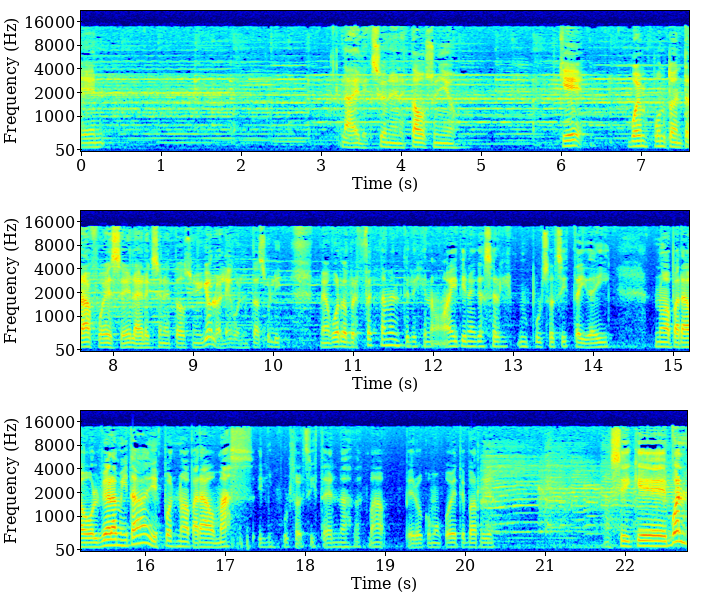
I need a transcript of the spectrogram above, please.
En las elecciones en Estados Unidos. Que buen punto de entrada fue ese, la elección de Estados Unidos. Yo lo leo en el Tazuli, me acuerdo perfectamente. Le dije, no, ahí tiene que ser el impulso alcista y de ahí no ha parado. Volvió a la mitad y después no ha parado más el impulso alcista del Nasdaq, pero como cohete para arriba. Así que, bueno,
